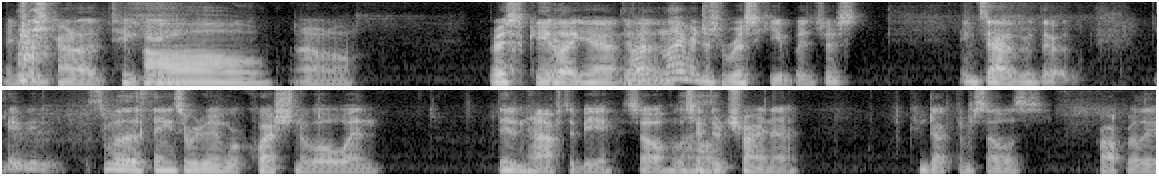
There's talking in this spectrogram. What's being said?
and just kind of taking. Oh, I don't know. risky like yeah, Not, not even just risky, but just exactly. they're- Maybe some of the things they were doing were questionable when they didn't have to be. So it looks like Uh-huh. they're trying to conduct themselves properly,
